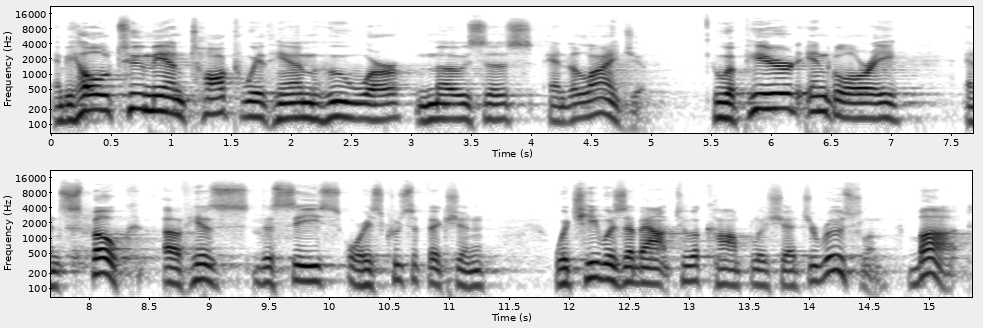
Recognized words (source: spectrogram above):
And behold, two men talked with him who were Moses and Elijah, who appeared in glory and spoke of his decease or his crucifixion which he was about to accomplish at Jerusalem. But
